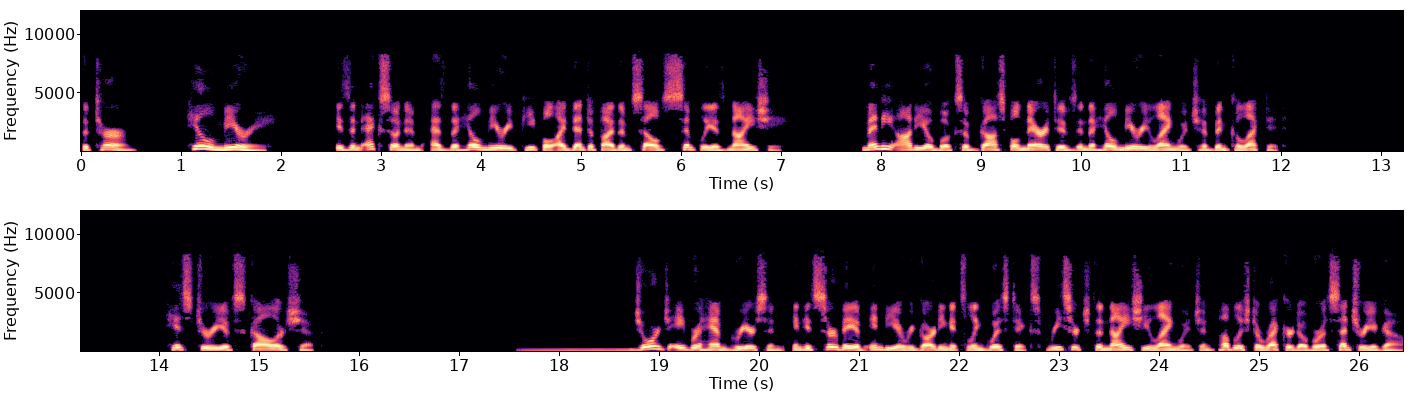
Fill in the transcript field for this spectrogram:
The term, Hill Miri, is an exonym, as the Hill Miri people identify themselves simply as Naishi. Many audiobooks of gospel narratives in the Hill Miri language have been collected. History of scholarship George Abraham Grierson, in his survey of India regarding its linguistics, researched the Naishi language and published a record over a century ago.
